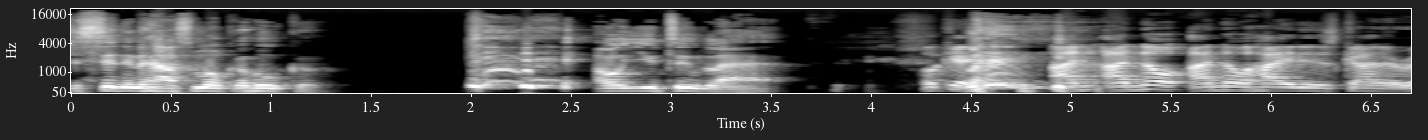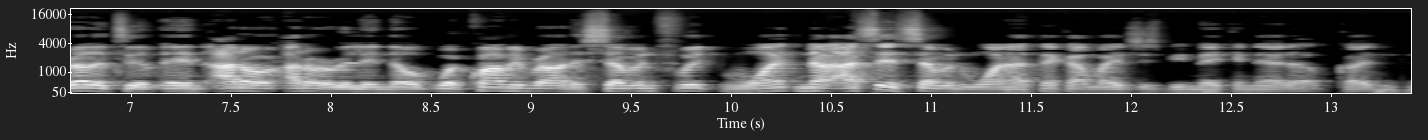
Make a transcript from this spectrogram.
Just sitting in the house smoking hookah. on YouTube Live. Okay, I, I know I know height is kind of relative, and I don't I don't really know what Kwame Brown is seven foot one. No, I said seven one. I think I might just be making that up. Cutting.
